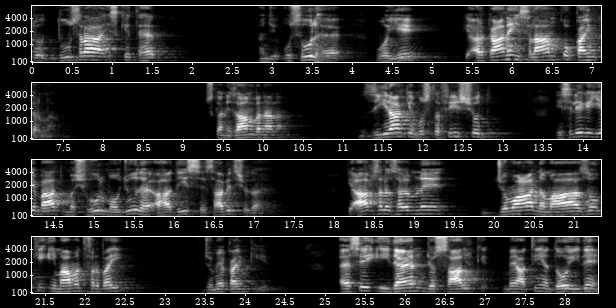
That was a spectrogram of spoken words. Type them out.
جو دوسرا اس کے تحت ہاں جی اصول ہے، وہ یہ کہ ارکان اسلام کو قائم کرنا، اس کا نظام بنانا، زیرہ کے مستفی شدھ، اس لیے کہ یہ بات مشہور موجود ہے، احادیث سے ثابت شدہ ہے کہ آپ صلی اللہ علیہ وسلم نے جمعہ نمازوں کی امامت فرمائی، جمعہ قائم کیے۔ ایسے عیدین جو سال میں آتی ہیں، دو عیدیں،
